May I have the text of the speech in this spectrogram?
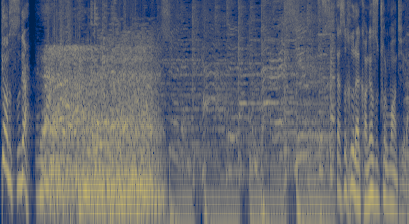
钉的死点儿。但是后来肯定是出了问题了。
